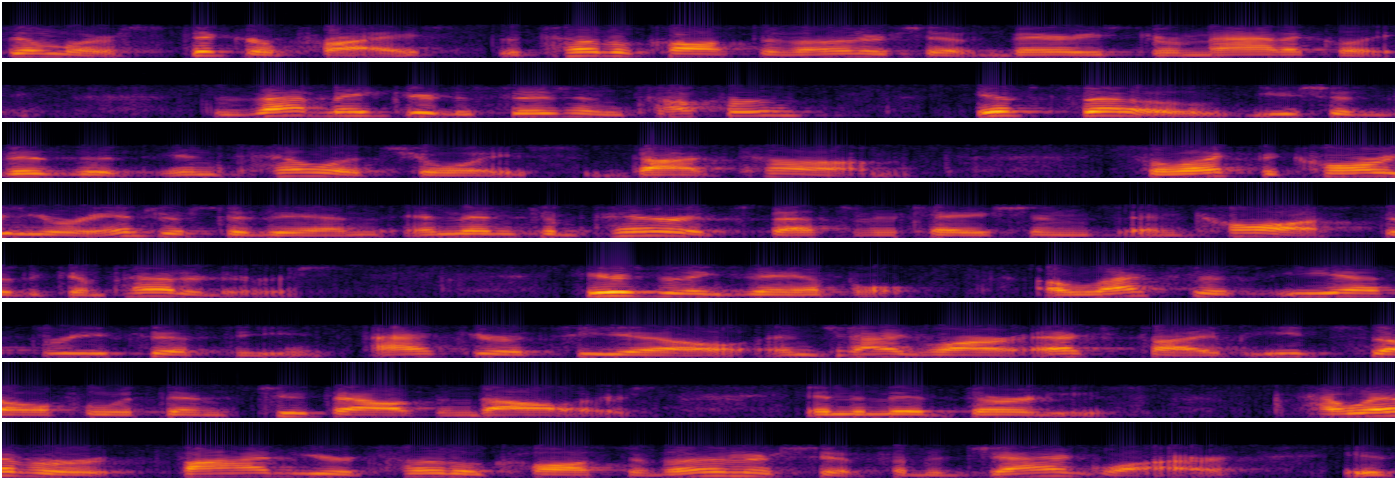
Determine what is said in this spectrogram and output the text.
similar sticker price, the total cost of ownership varies dramatically. Does that make your decision tougher? If so, you should visit IntelliChoice.com. Select the car you are interested in and then compare its specifications and costs to the competitors. Here's an example. A Lexus ES350, Acura TL, and Jaguar X-Type each sell for within $2,000 in the mid-30s. However, five-year total cost of ownership for the Jaguar is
